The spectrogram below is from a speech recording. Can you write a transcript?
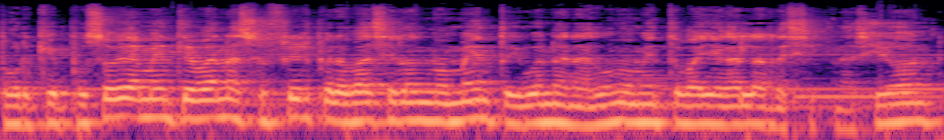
porque pues obviamente van a sufrir, pero va a ser un momento y bueno, en algún momento va a llegar la resignación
